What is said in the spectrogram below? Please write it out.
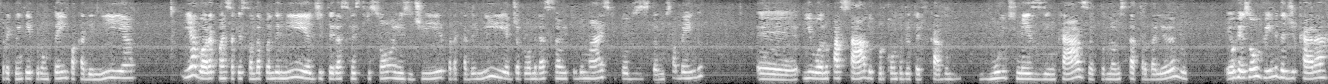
frequentei por um tempo academia, e agora com essa questão da pandemia, de ter as restrições de ir para academia, de aglomeração e tudo mais, que todos estamos sabendo, é, e o ano passado, por conta de eu ter ficado muitos meses em casa, por não estar trabalhando, eu resolvi me dedicar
